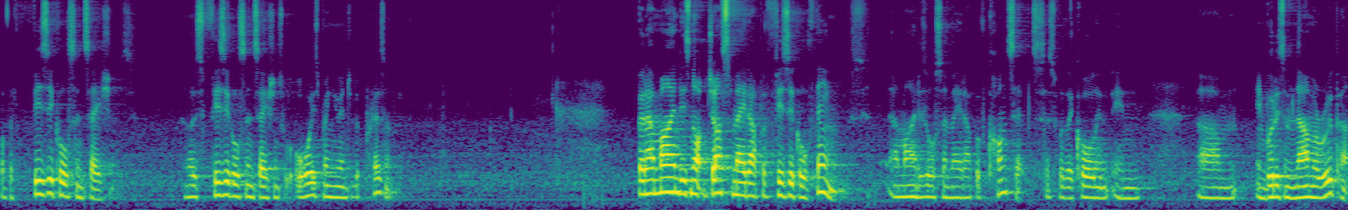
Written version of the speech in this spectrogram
of the physical sensations. And those physical sensations will always bring you into the present. But our mind is not just made up of physical things. Our mind is also made up of concepts. That's what they call in, in, um, in Buddhism nama rupa.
